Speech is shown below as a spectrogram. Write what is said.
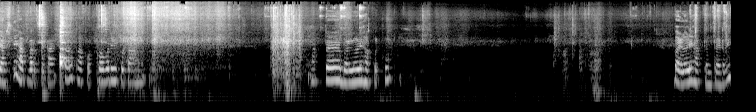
ಜಾಸ್ತಿ ಹಾಕ್ಬಾರ್ದು ಪುಟಾಣಿ, ಸ್ವಲ್ಪ ಹಾಕ್ಬೇಕು ಕೊಬ್ಬರಿ, ಪುಟಾಣಿ. ಮತ್ತು ಬೆಳ್ಳುಳ್ಳಿ ಹಾಕಬೇಕು. ಬೆಳ್ಳುಳ್ಳಿ ಹಾಕ್ತೀನಿ ತಡ್ರಿ.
